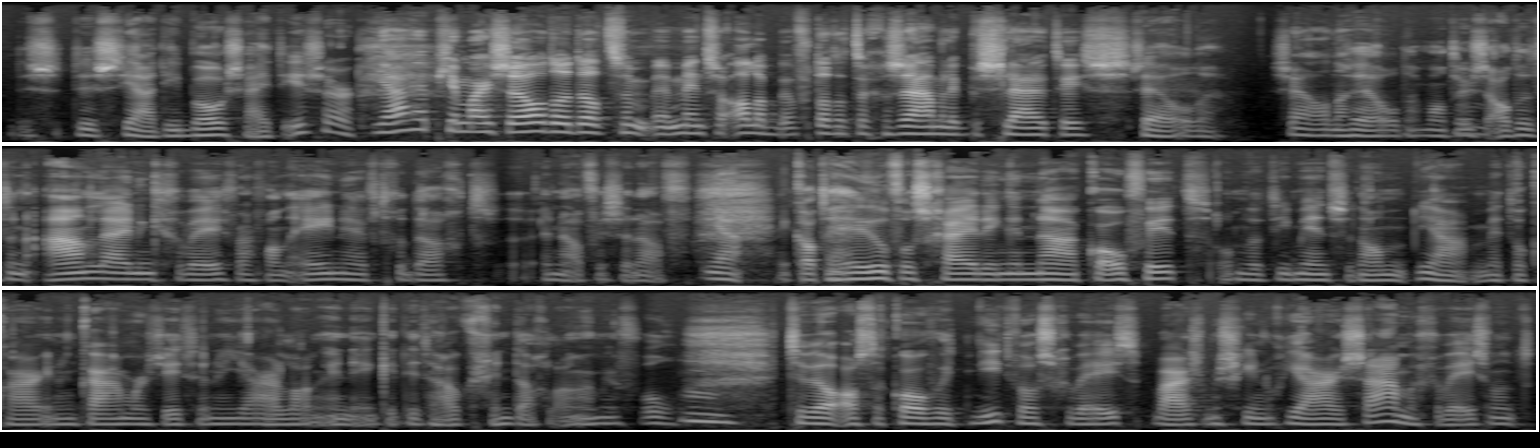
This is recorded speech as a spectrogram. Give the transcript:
Dus, dus ja, die boosheid is er. Ja, heb je maar zelden dat mensen alle, of dat het een gezamenlijk besluit is? Zelden. Zelden. Zelden. Want er is altijd een aanleiding geweest waarvan één heeft gedacht, eh, enough is enough. Ja. Ik had heel veel scheidingen na COVID, omdat die mensen dan ja, met elkaar in een kamer zitten een jaar lang en denken, dit hou ik geen dag langer meer vol. Mm. Terwijl als de COVID niet was geweest, waren ze misschien nog jaren samen geweest. Want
